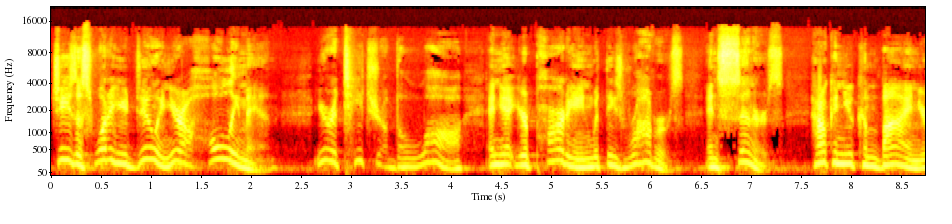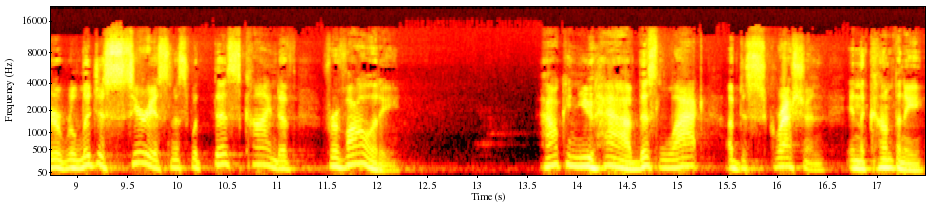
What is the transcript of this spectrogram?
Jesus, what are you doing? You're a holy man. You're a teacher of the law, and yet you're partying with these robbers and sinners. How can you combine your religious seriousness with this kind of frivolity? How can you have this lack of discretion in the company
